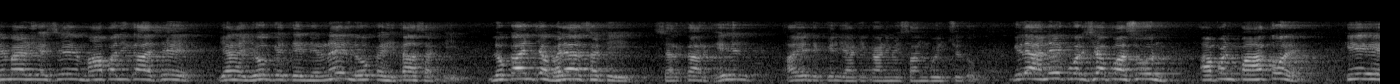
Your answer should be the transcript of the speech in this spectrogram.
एम आय डी असेल महापालिका असेल यांना योग्य ते निर्णय लोकहितासाठी लोकांच्या भल्यासाठी सरकार घेईल हा हे देखील या ठिकाणी मी सांगू इच्छितो. गेल्या अनेक वर्षापासून आपण पाहतोय की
